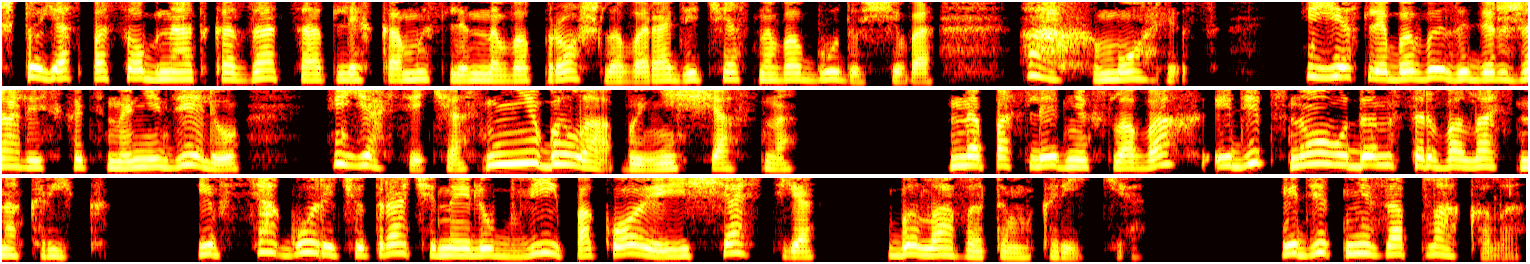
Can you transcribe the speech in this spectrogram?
Что я способна отказаться от легкомысленного прошлого ради честного будущего. Ах, Морис, если бы вы задержались хоть на неделю, я сейчас не была бы несчастна. На последних словах Эдит Сноуден сорвалась на крик. И вся горечь утраченной любви, покоя и счастья была в этом крике. Эдит не заплакала.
